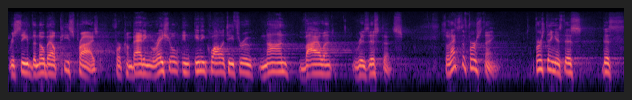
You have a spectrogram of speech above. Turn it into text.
received the Nobel Peace Prize for combating racial inequality through nonviolent resistance. So that's the first thing. First thing is this, this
